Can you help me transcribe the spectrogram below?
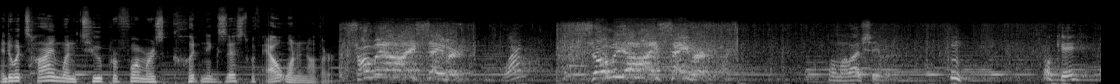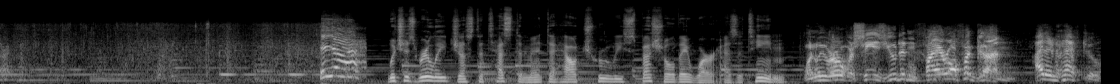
into a time when two performers couldn't exist without one another. Show me a lifesaver. What? Show me a lifesaver. Oh, my lifesaver. Hmm. Okay. Here you. Which is really just a testament to how truly special they were as a team. When we were overseas, you didn't fire off a gun I didn't have to.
